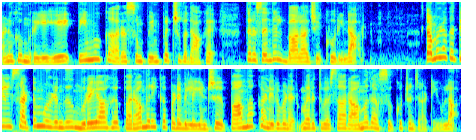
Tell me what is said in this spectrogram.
அணுகுமுறையையே திமுக அரசும் பின்பற்றுவதாக திரு. செந்தில் பாலாஜி கூறினார். தமிழகத்தில் சட்டம் ஒழுங்கு முறையாக பராமரிக்கப்படவில்லை என்று பாமக நிறுவனர் மருத்துவர் ச. ராமதாசு குற்றம் சாட்டியுள்ளார்.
